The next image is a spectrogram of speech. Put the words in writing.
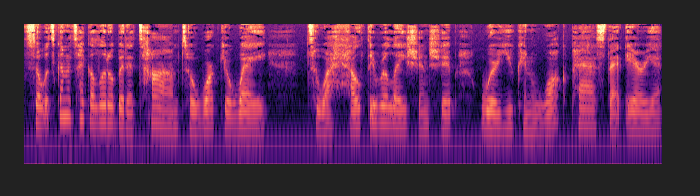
So it's going to take a little bit of time to work your way to a healthy relationship where you can walk past that area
